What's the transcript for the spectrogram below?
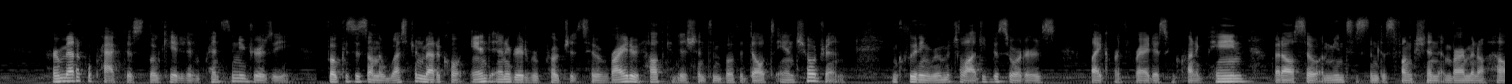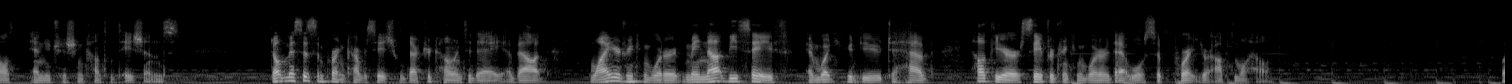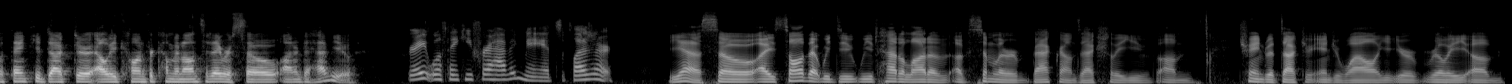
Her medical practice, located in Princeton, New Jersey, focuses on the Western medical and integrative approaches to a variety of health conditions in both adults and children, including rheumatologic disorders like arthritis and chronic pain, but also immune system dysfunction, environmental health, and nutrition consultations. Don't miss this important conversation with Dr. Cohen today about why your drinking water may not be safe and what you can do to have healthier, safer drinking water that will support your optimal health. Well, thank you, Dr. Aly Cohen, for coming on today. We're so honored to have you. Great. Well, thank you for having me. It's a pleasure. Yeah, so I saw that we do. We've had a lot of, of similar backgrounds. Actually, you've um, trained with Dr. Andrew Weil. You're really um,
